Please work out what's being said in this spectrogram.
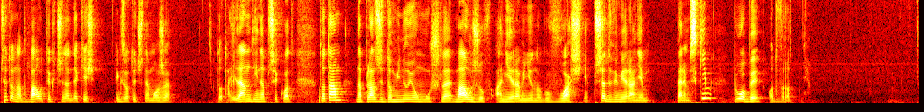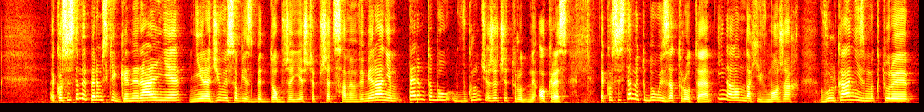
czy to nad Bałtyk, czy nad jakieś egzotyczne morze, do Tajlandii na przykład, to tam na plaży dominują muszle małżów, a nie ramienionogów właśnie. Przed wymieraniem permskim byłoby odwrotnie. Ekosystemy permskie generalnie nie radziły sobie zbyt dobrze jeszcze przed samym wymieraniem. Perm to był w gruncie rzeczy trudny okres. Ekosystemy tu były zatrute i na lądach, i w morzach. Wulkanizm, który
